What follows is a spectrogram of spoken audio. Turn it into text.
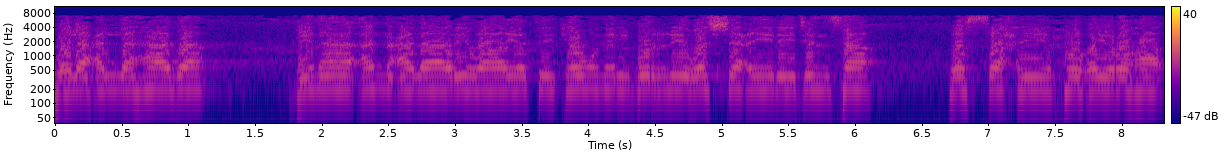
ولعل هذا بناء على رواية كون البر والشعير جنسا والصحيح غيرها.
